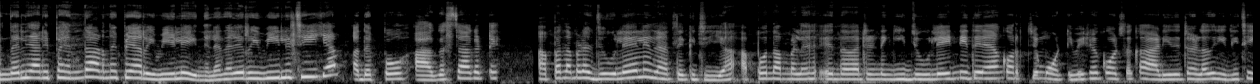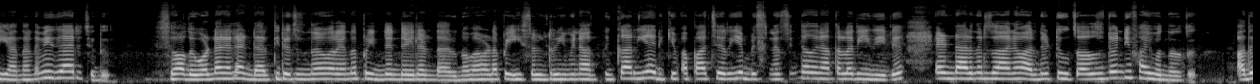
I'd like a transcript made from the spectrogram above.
എന്തായാലും ഞാനിപ്പോൾ എന്താണെന്ന് ഇപ്പോൾ ഞാൻ റിവീൽ ചെയ്യുന്നില്ല. എന്നാലും റിവീൽ ചെയ്യാം. അതെപ്പോൾ ആഗസ്റ്റ് ആകട്ടെ. അപ്പോൾ നമ്മുടെ ജൂലൈയിൽ ഇതിനകത്തേക്ക് ചെയ്യുക അപ്പോൾ നമ്മൾ എന്താ പറഞ്ഞിട്ടുണ്ടെങ്കിൽ ജൂലൈന്റെ ഇത് ഞാൻ കുറച്ച് മോട്ടിവേഷൻ കോഴ്സൊക്കെ ആഡ് ചെയ്തിട്ടുള്ള രീതി ചെയ്യാമെന്നാണ് വിചാരിച്ചത്. സോ അതുകൊണ്ട് തന്നെ രണ്ടായിരത്തി ഇരുപത്തൊന്ന് പറയുന്ന പ്രിന്റ് എന്റെ കയ്യിലുണ്ടായിരുന്നു. അപ്പോൾ അവിടെ പേസൽ ഡ്രീമിനകത്ത് നിങ്ങൾക്ക് അറിയായിരിക്കും. അപ്പോൾ ആ ചെറിയ ബിസിനസ്സിന്റെ അതിനകത്തുള്ള രീതിയിൽ ഉണ്ടായിരുന്നൊരു സാധനമായിരുന്നു ടു തൗസൻഡ് ട്വന്റി ഫൈവ് വന്നത് അത്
